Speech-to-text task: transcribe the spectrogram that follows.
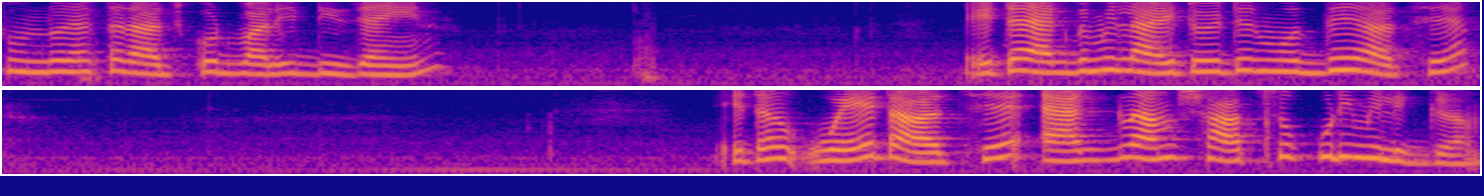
সুন্দর একটা রাজকোট বালির ডিজাইন এটা একদমই লাইট ওয়েটের মধ্যেই আছে। এটার ওয়েট আছে এক গ্রাম সাতশো কুড়ি মিলিগ্রাম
